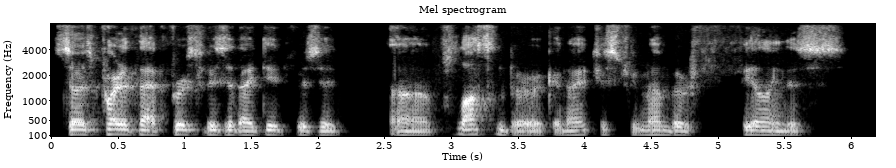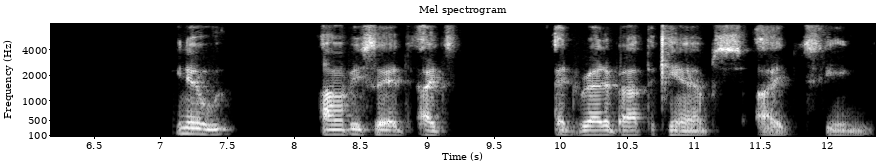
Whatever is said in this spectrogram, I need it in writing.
So, as part of that first visit, I did visit uh, Flossenburg, and I just remember feeling this. You know, obviously, I'd, I'd I'd read about the camps. I'd seen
